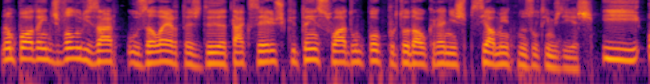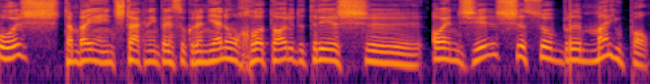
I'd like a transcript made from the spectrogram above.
não podem desvalorizar os alertas de ataques aéreos que têm soado um pouco por toda a Ucrânia, especialmente nos últimos dias. E hoje, também em destaque na imprensa ucraniana, um relatório de três eh, ONGs sobre Mariupol.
